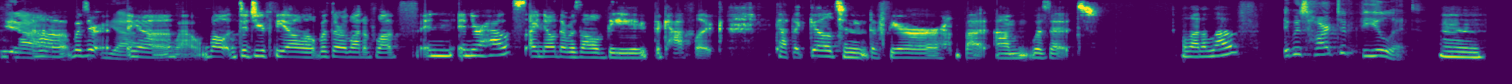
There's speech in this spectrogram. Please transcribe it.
Yeah. Uh, was your Yeah. yeah. wow. Well, did you feel was there a lot of love in in your house? I know there was all the the Catholic Catholic guilt and the fear, but um, was it a lot of love? it was hard to feel it. Mm,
